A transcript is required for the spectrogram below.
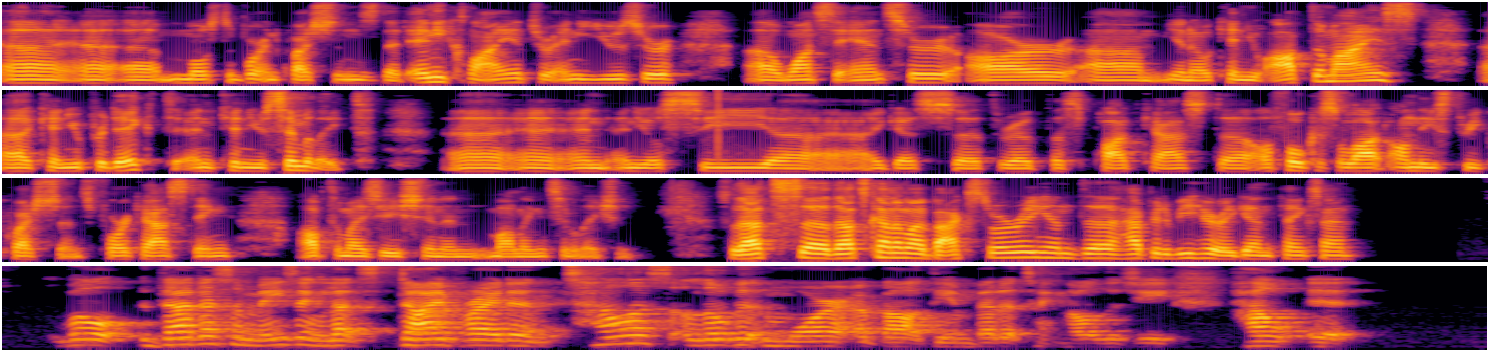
uh, most important questions that any client or any user uh, wants to answer are, um, you know, can you optimize, uh, can you predict, and can you simulate? and, and you'll see, I guess, throughout this podcast, I'll focus a lot on these three questions: forecasting, optimization, and modeling and simulation. So that's that's kind of my backstory, and happy to be here again. Thanks, Anne. Well, that is amazing. Let's dive right in. Tell us a little bit more about the embedded technology, how it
